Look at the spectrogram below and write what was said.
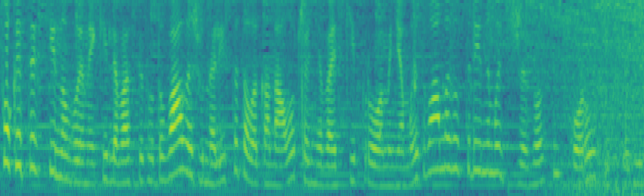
Поки це всі новини, які для вас підготували журналісти телеканалу Чернівецький промінь. А Ми з вами зустрінемось вже зовсім скоро у цій студії.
